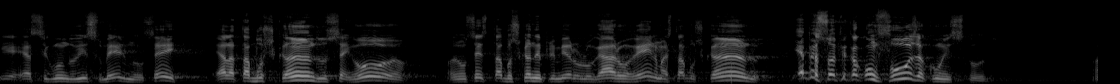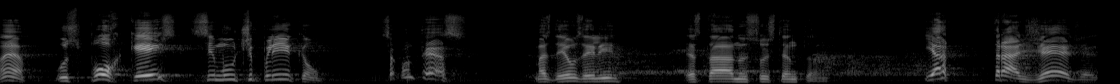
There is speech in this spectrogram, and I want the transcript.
e é segundo isso mesmo, não sei, ela está buscando o Senhor, não sei se está buscando em primeiro lugar o reino, mas está buscando. E a pessoa fica confusa com isso tudo. Não é? Os porquês se multiplicam. Isso acontece. Mas Deus, Ele está nos sustentando. E a tragédia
